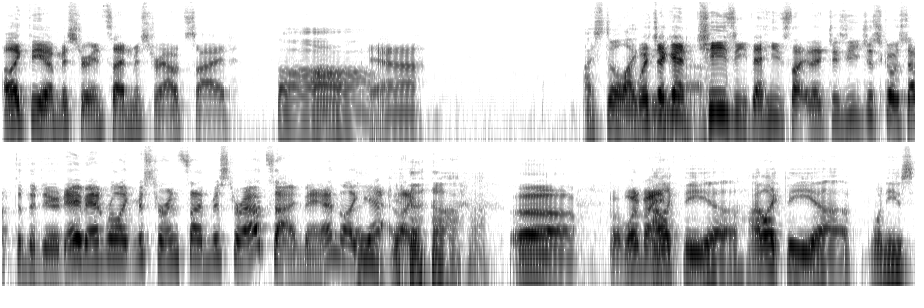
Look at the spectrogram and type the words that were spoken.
I like the uh, Mr. Inside, Mr. Outside. Ah, Yeah. I still like. Which the, again, uh, cheesy that he's like, that just he just goes up to the dude, hey man, we're like Mr. Inside, Mr. Outside, man. Like yeah, like uh. But what about I you? like the uh, I like the uh, when he's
